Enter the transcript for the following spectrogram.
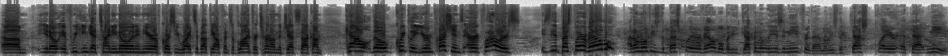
Um, you know, if we can get Tiny Nolan in here, of course, he writes about the offensive line for turnonthejets.com. Cal, though, quickly, your impressions, Ereck Flowers, is he the best player available? I don't know if he's the best player available, but he definitely is a need for them, and he's the best player at that need.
